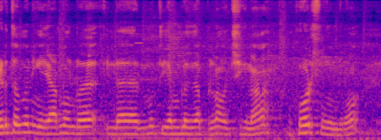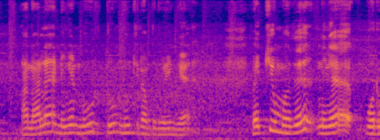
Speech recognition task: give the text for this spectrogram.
எடுத்ததும் நீங்கள் இரநூறுல இல்லை நூற்றி எண்பது அப்படிலாம் வச்சிங்கன்னா ஹோல்ஸ் வந்துடும் அதனால் நீங்கள் நூறு டு நூற்றி நாற்பது வைங்க. வைக்கும்போது நீங்கள் ஒரு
